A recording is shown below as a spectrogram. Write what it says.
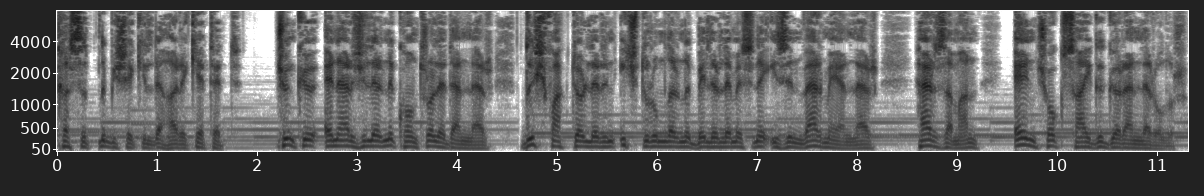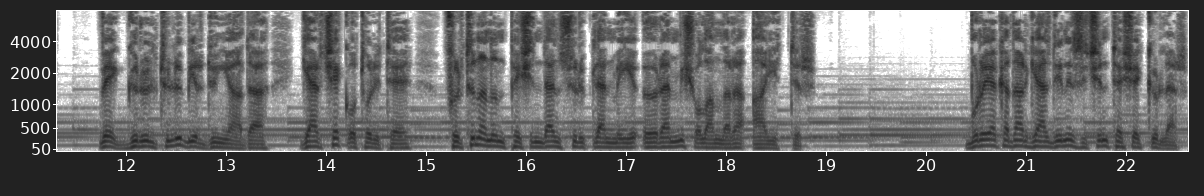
kasıtlı bir şekilde hareket et. Çünkü enerjilerini kontrol edenler, dış faktörlerin iç durumlarını belirlemesine izin vermeyenler, her zaman en çok saygı görenler olur.'' Ve gürültülü bir dünyada gerçek otorite, fırtınanın peşinden sürüklenmeyi öğrenmiş olanlara aittir. Buraya kadar geldiğiniz için teşekkürler.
